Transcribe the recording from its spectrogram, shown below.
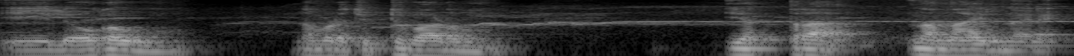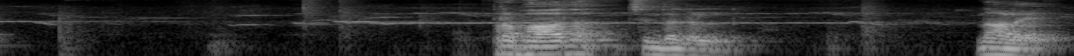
ഈ ലോകവും നമ്മുടെ ചുറ്റുപാടും എത്ര നന്നായിരുന്നേനെ. പ്രഭാത ചിന്തകൾ നാളെ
